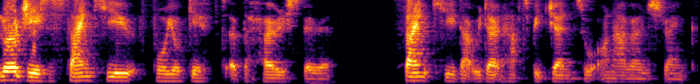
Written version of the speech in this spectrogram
Lord Jesus, thank you for your gift of the Holy Spirit. Thank you that we don't have to be gentle on our own strength.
